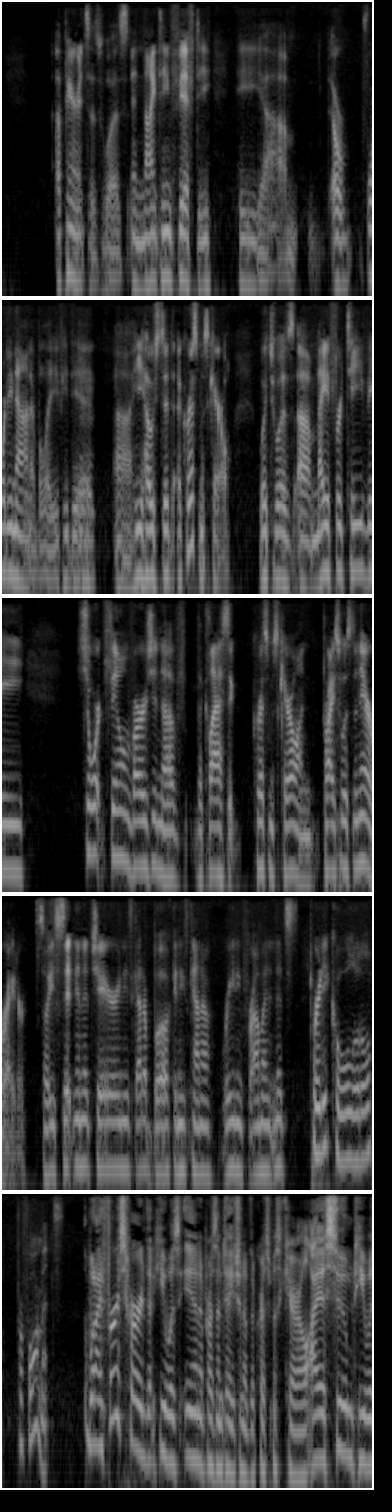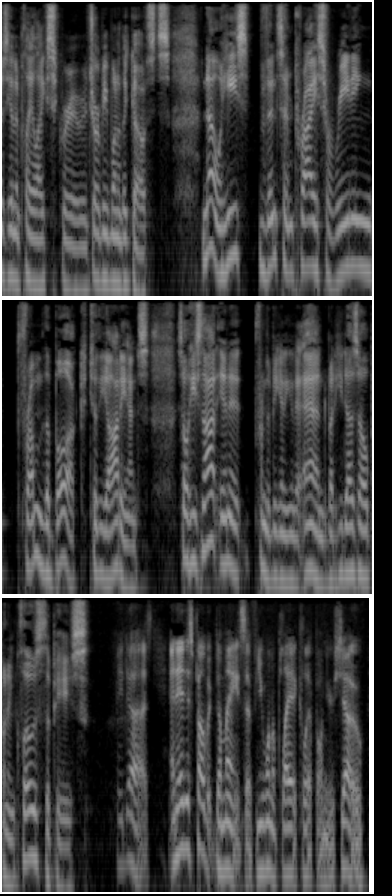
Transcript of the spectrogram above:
appearances was in 1950. He um, or 49, I believe he did. Uh, he hosted a Christmas Carol, which was a made-for-TV short film version of the classic Christmas Carol, and Price was the narrator. So he's sitting in a chair and he's got a book and he's kind of reading from it, and it's pretty cool little performance. When I first heard that he was in a presentation of the Christmas Carol, I assumed he was going to play like Scrooge or be one of the ghosts. No, he's Vincent Price reading from the book to the audience. So he's not in it from the beginning to end, but he does open and close the piece. He does, and it is public domain. So if you want to play a clip on your show,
